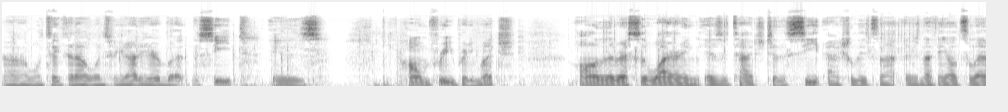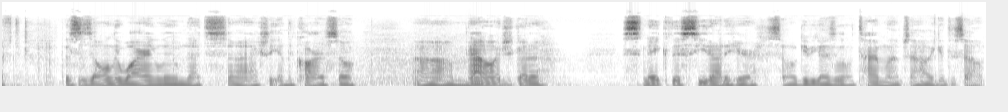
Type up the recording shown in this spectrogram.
uh, we'll take that out once we get out of here, but the seat is home free pretty much. All of the rest of the wiring is attached to the seat actually. It's not, there's nothing else left. This is the only wiring loom that's uh, actually in the car. So um, now I just gotta snake this seat out of here. So I'll give you guys a little time lapse of how I get this out.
